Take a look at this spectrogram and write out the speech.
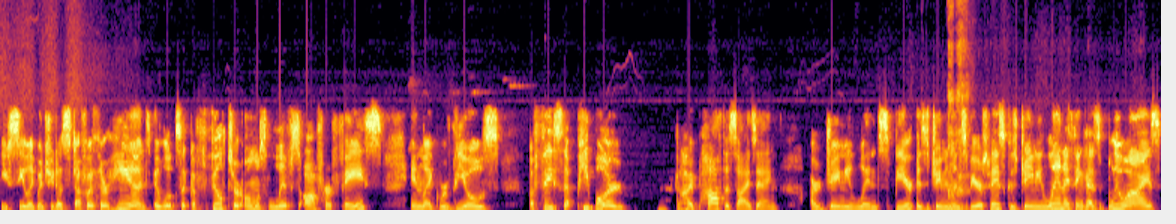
you see like when she does stuff with her hands, it looks like a filter almost lifts off her face and like reveals a face that people are hypothesizing are Jamie Lynn Spear is Jamie Lynn Spears face because Jamie Lynn I think has blue eyes.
